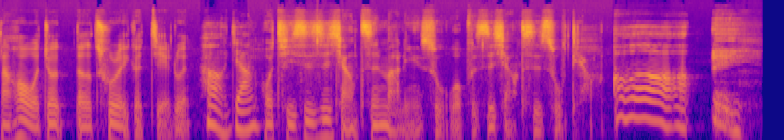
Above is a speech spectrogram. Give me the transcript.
然后我就得出了一个结论：好，这样我其实是想吃马铃薯，我不是想吃薯条。哦哦。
